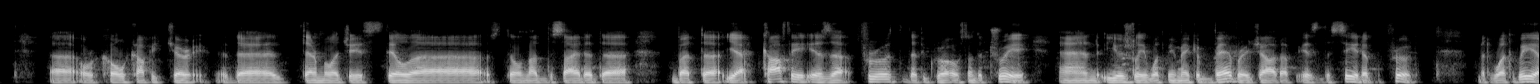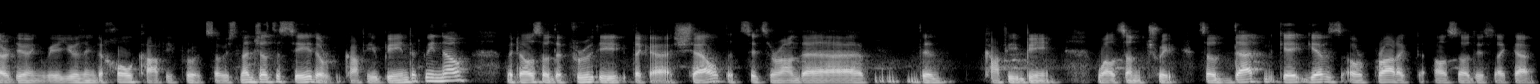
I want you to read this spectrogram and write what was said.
uh, or whole coffee cherry. The terminology is still uh, still not decided, uh, but uh, yeah, coffee is a fruit that grows on the tree, and usually what we make a beverage out of is the seed of the fruit. But what we are doing, we're using the whole coffee fruit. So it's not just the seed or coffee bean that we know, but also the fruity, like a shell that sits around the, the coffee bean while it's on the tree. So that g- gives our product also this like a,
